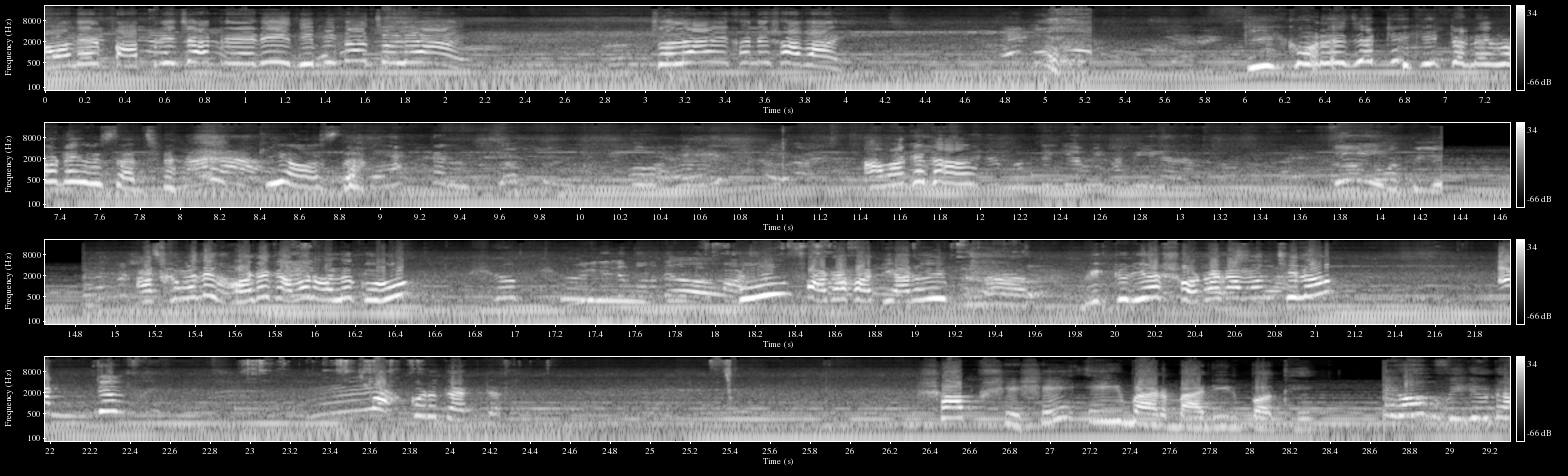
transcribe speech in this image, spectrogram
আমাদের পাপড়ি চাট রেডি দীপিকা চলে আয়। চলে আয় এখানে সবাই। কি করে যে টিকিটটা নেবে ওটাই বুঝতে পারছি না। কি অবস্থা? আমাকে দাও। আজকে আমাদের ঘরে কেমন হলো, কুহু? খুব ফাটাফাটি। আর ওই ভিক্টোরিয়ার শোটা কেমন ছিল? করে একটা। সব শেষে এইবার বাড়ির পথে। হোক, ভিডিওটা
